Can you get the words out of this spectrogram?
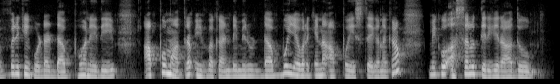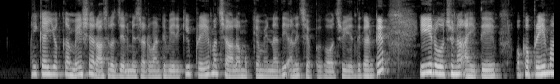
ఎవ్వరికీ కూడా డబ్బు అనేది అప్పు మాత్రం ఇవ్వకండి. మీరు డబ్బు ఎవరికైనా అప్పు ఇస్తే గనక మీకు అస్సలు తిరిగి రాదు. ఇక ఈ యొక్క మేష రాశిలో జన్మించినటువంటి వీరికి ప్రేమ చాలా ముఖ్యమైనది అని చెప్పుకోవచ్చు. ఎందుకంటే ఈ రోజున అయితే ఒక ప్రేమ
